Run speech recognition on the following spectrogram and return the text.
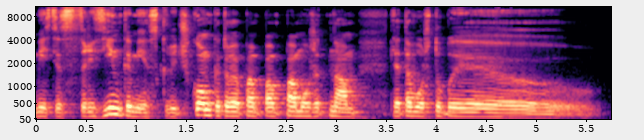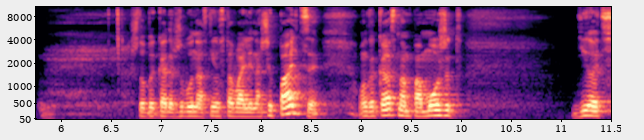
вместе с резинками, с крючком, который пом пом поможет нам для того, чтобы, чтобы, когда, чтобы у нас не уставали наши пальцы, он как раз нам поможет делать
